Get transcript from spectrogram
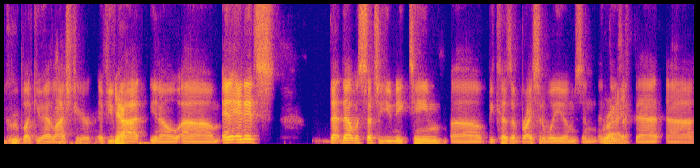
group like you had last year if you've yeah. got you know um and and it's that that was such a unique team uh because of bryson williams and, and right. things like that uh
